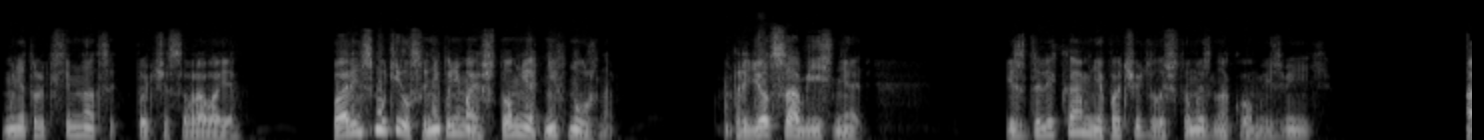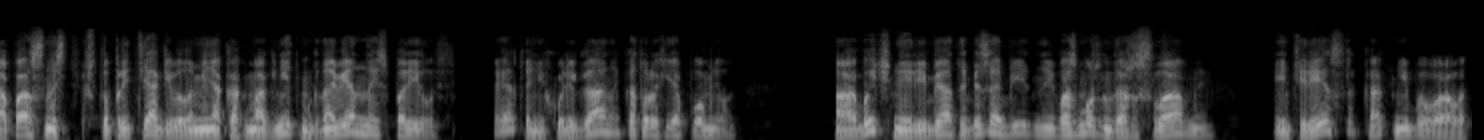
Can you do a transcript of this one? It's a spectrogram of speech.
«Мне только семнадцать», — тотчас соврала я. Парень смутился, не понимая, что мне от них нужно. Придется объяснять. Издалека мне почудилось, что мы знакомы. Извините. Опасность, что притягивала меня как магнит, мгновенно испарилась. Это не хулиганы, которых я помнила, а обычные ребята, безобидные, возможно, даже славные. Интереса как не бывало.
